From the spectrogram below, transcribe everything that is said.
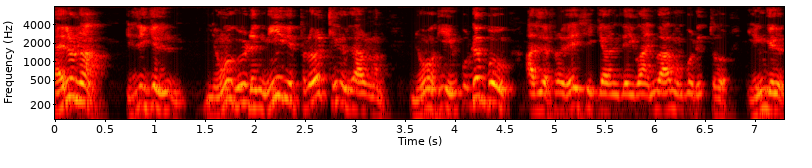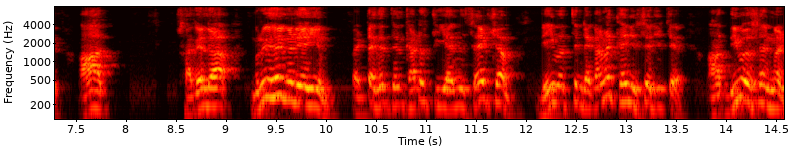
കരുണ ഇല്ലെങ്കിൽ നോഹയുടെ നീതി പ്രവർത്തികൾ കാരണം നോഹിയും കുടുംബവും അതിൽ പ്രവേശിക്കാൻ ദൈവം അനുവാദം കൊടുത്തു. എങ്കിൽ ആ സകല മൃഗങ്ങളെയും പെട്ടകത്തിൽ കടത്തിയതിനു ശേഷം ദൈവത്തിന്റെ കണക്കനുസരിച്ച് ആ ദിവസങ്ങൾ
